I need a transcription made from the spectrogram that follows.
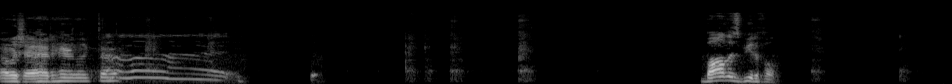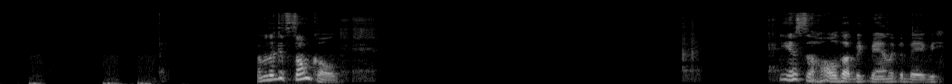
I wish I had hair like that. Uh, Bald is beautiful. I mean, look at Stone Cold. He has to hold up McMahon like a baby.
